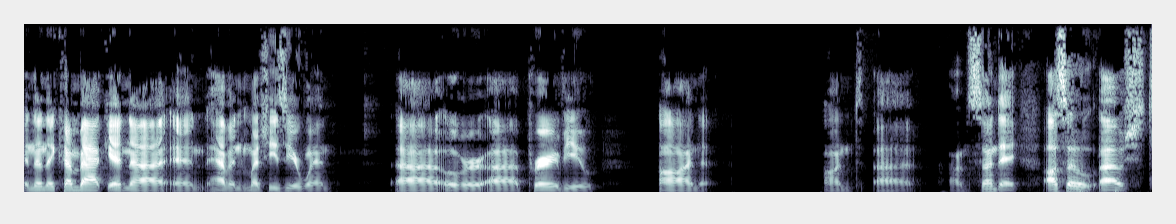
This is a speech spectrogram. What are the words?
and then they come back and uh, and have a much easier win uh, over uh, Prairie View on on uh, on Sunday. Also, I should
